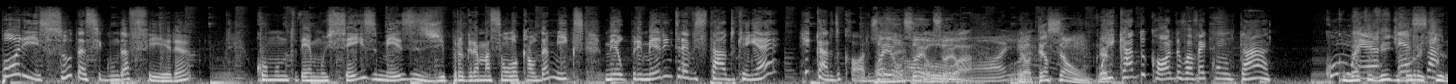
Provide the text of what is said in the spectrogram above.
Por isso, na segunda-feira, como temos seis meses de programação local da Mix, meu primeiro entrevistado, quem é? Ricardo Corda. Sou eu, sou eu, sou eu. Eu, atenção. O Ricardo Córdova vai contar como, Como é que é, veio de Bom essa Retiro?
